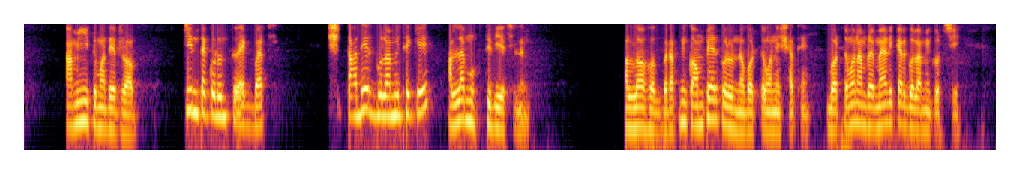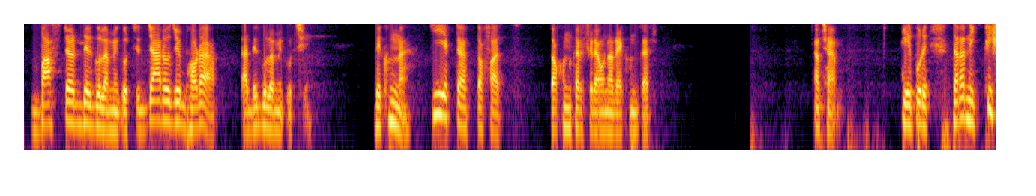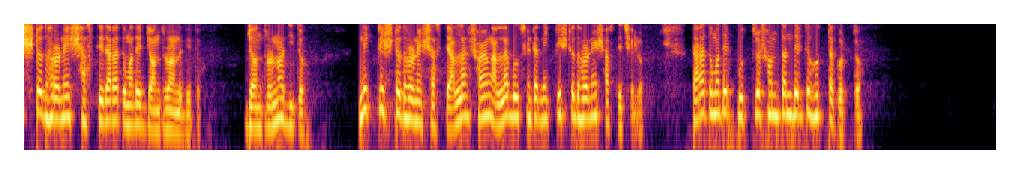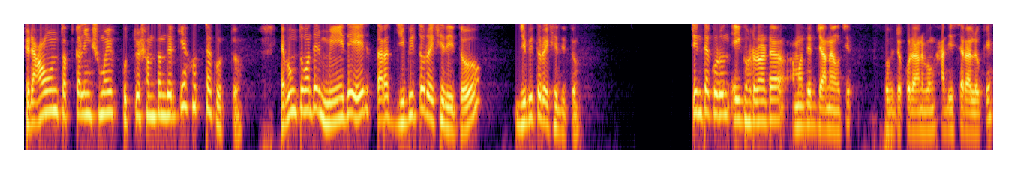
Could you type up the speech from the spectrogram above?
আমি তোমাদের রব। চিন্তা করুন তো একবার। তাদের গোলামি থেকে আল্লাহ মুক্তি দিয়েছিলেন। আল্লাহ আকবর। আপনি কম্পেয়ার করুন না বর্তমানের সাথে। বর্তমান আমরা আমেরিকার গোলামি করছি বাস্টারদের গোলামি করছি, যারও যে ভরা, তাদের গোলামি করছি। দেখুন না, কি একটা তফাত তখনকার ফেরাউন আর এখনকার। আচ্ছা এরপরে তারা নিকৃষ্ট ধরনের শাস্তি দ্বারা তোমাদের যন্ত্রণা দিত। যন্ত্রণা দিত। নিকৃষ্ট ধরনের শাস্তি। আল্লাহ, স্বয়ং আল্লাহ বলছেন এটা নিকৃষ্ট ধরনের শাস্তি ছিল। তারা তোমাদের পুত্র সন্তানদেরকে হত্যা করত। ফেরাউন তৎকালীন সময়ে পুত্র সন্তানদেরকে হত্যা করত এবং তোমাদের মেয়েদের তারা জীবিত রেখে দিত, জীবিত রেখে দিত। চিন্তা করুন, এই ঘটনাটা আমাদের জানা উচিত পবিত্র কোরআন এবং হাদিসের আলোকে।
